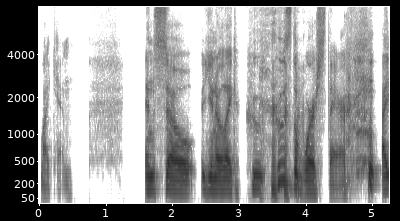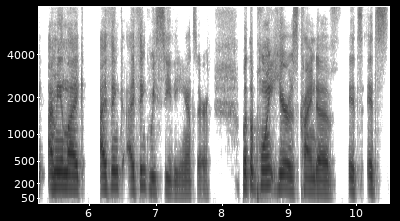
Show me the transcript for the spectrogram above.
like him and so you know like who who's the worst there? I i mean like i think i think we see the answer. But the point here is kind of it's it's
